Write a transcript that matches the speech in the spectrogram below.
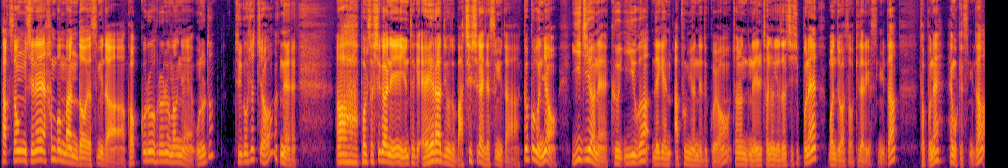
박성신의 한 번만 더였습니다. 거꾸로 흐르는 음악 여행. 오늘도 즐거우셨죠? 네. 아, 벌써 시간이 윤택의 에라디오도 마칠 시간이 됐습니다. 끝곡은요, 이지연의 그 이유가 내겐 아픔이었네 듣고요. 저는 내일 저녁 8시 10분에 먼저 와서 기다리겠습니다. 덕분에 행복했습니다.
